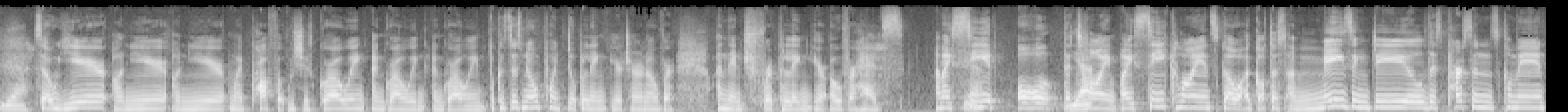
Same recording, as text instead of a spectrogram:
Yeah. So year on year on year, my profit was just growing and growing and growing because there's no point doubling your turnover and then tripling your overheads. And I see Yeah. it all the Yeah. time. I see clients go, I got this amazing deal, this person's come in,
